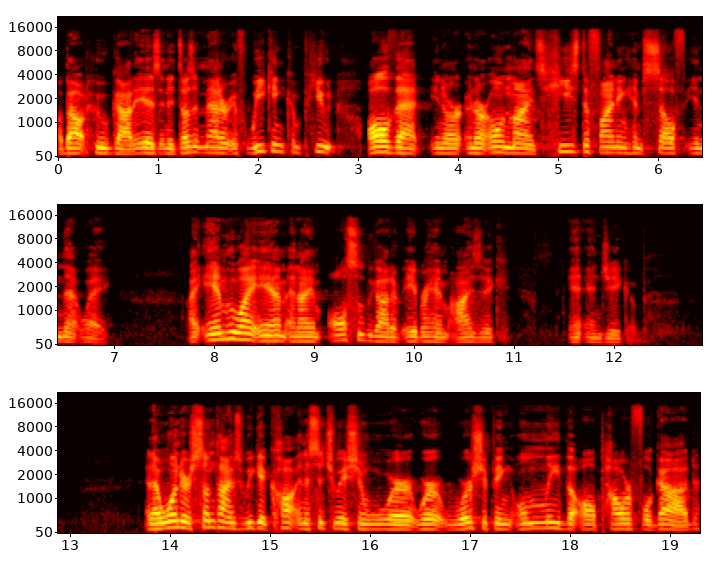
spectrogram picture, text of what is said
about who God is. And it doesn't matter if we can compute all that in our, in our own minds, He's defining Himself in that way. I am who I am, and I am also the God of Abraham, Isaac, and, and Jacob. And I wonder sometimes we get caught in a situation where we're worshiping only the all powerful God,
